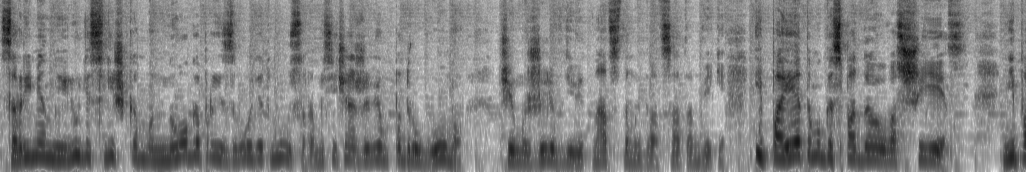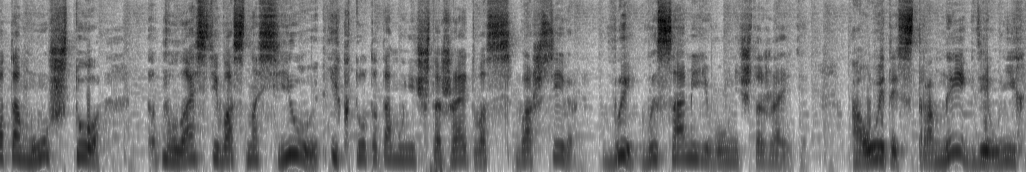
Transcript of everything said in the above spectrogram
Современные люди слишком много производят мусора. Мы сейчас живем по-другому, чем мы жили в 19 и 20 веке. И поэтому, господа, у вас ШИЕС. Не потому, что власти вас насилуют, и кто-то там уничтожает вас, ваш север. Вы, вы сами его уничтожаете. А у этой страны, где у них,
